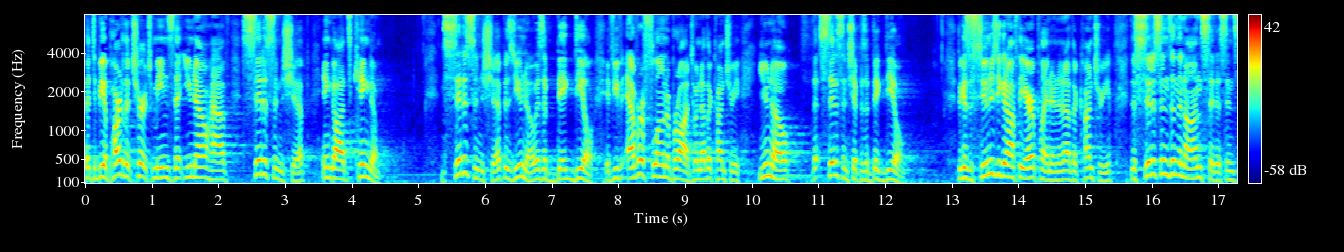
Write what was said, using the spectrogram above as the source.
that to be a part of the church means that you now have citizenship in God's kingdom. Citizenship, as you know, is a big deal. If you've ever flown abroad to another country, you know that citizenship is a big deal. Because as soon as you get off the airplane in another country, the citizens and the non citizens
